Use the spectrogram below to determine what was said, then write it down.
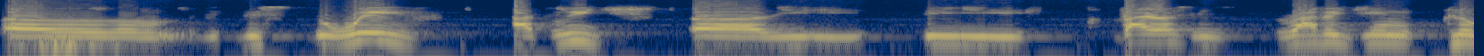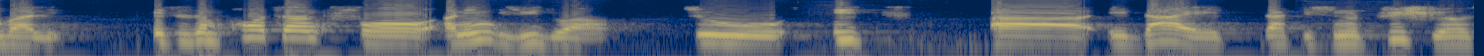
um, this, the wave at which uh, the, the virus is ravaging globally, it is important for an individual to eat uh, a diet that is nutritious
